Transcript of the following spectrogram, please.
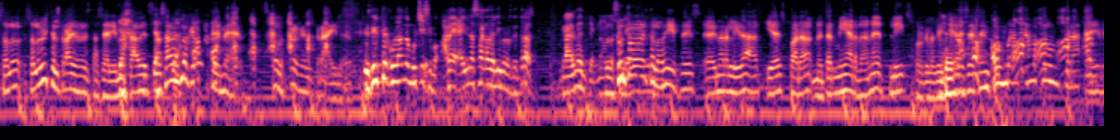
Solo, solo viste el tráiler de esta serie, no sabes, no sabes lo que va a tener. Solo con el tráiler. Estoy especulando muchísimo. A ver, hay una saga de libros detrás. Realmente, no lo sé. Tú todo esto lo dices en una realidad y es para meter mierda a Netflix porque lo que quieres es encumbrar Amazon Prime.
